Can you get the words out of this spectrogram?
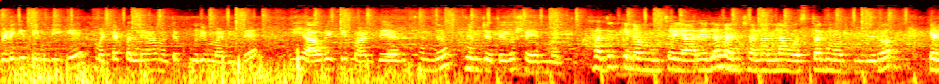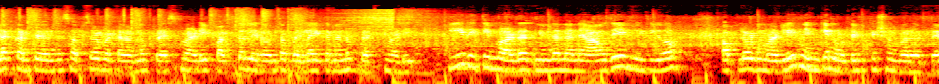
ಬೆಳಗ್ಗೆ ತಿಂಡಿಗೆ ಮೊಟ್ಟೆ ಪಲ್ಯ ಮತ್ತು ಪೂರಿ ಮಾಡಿದ್ದೆ. ಯಾವ ರೀತಿ ಮಾಡಿದೆ ಅಂತಂದು ನಿಮ್ಮ ಜೊತೆಗೂ ಶೇರ್ ಮಾಡ್ತೀನಿ. ಅದಕ್ಕಿಂತ ಮುಂಚೆ ಯಾರೆಲ್ಲ ನನ್ನ ಚಾನಲ್ನ ಹೊಸ್ದಾಗಿ ನೋಡ್ತಿದ್ದೀರೋ, ಕೆಳಗೆ ಕಾಣ್ತಿರೋಂಥ ಸಬ್ಸ್ಕ್ರೈಬ್ ಬಟನನ್ನು ಪ್ರೆಸ್ ಮಾಡಿ ಪಕ್ಕದಲ್ಲಿರುವಂಥ ಬೆಲ್ಲೈಕನನ್ನು ಪ್ರೆಸ್ ಮಾಡಿ. ಈ ರೀತಿ ಮಾಡೋದ್ರಿಂದ ನಾನು ಯಾವುದೇ ವಿಡಿಯೋ ಅಪ್ಲೋಡ್ ಮಾಡಲಿ, ನಿಮಗೆ ನೋಟಿಫಿಕೇಶನ್ ಬರುತ್ತೆ.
